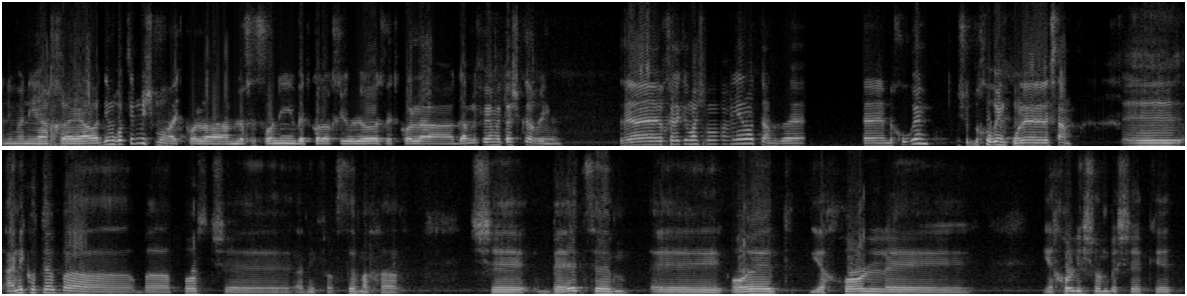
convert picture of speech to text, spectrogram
אני מניח, אה, האוהדים רוצים לשמוע את כל המלפפונים ואת כל החיוליות ואת כל ה... גם לפעמים את השקרים. זה חלק ממה שמעניין אותם, זה אה, מכורים, פשוט מכורים, כמו לסם. אה, אני כותב בפוסט שאני אפרסם מחר, שבעצם אוהד יכול, יכול לישון בשקט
